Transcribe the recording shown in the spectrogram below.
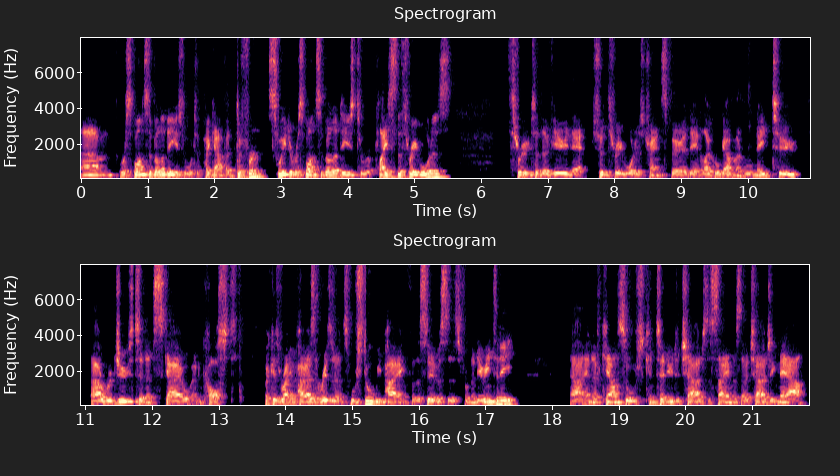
um, responsibilities or to pick up a different suite of responsibilities to replace the three waters through to the view that should three waters transfer, then local government will need to uh, reduce in its scale and cost because ratepayers and residents will still be paying for the services from the new entity. Uh, and if councils continue to charge the same as they're charging now,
